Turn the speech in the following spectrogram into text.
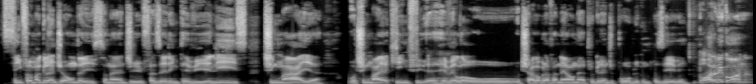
sim, foi uma grande onda isso, né? De fazerem. Teve Elis, Tim Maia. O Tim Maia que enfim, eh, revelou o, o Thiago Bravanel, né? Pro grande público, inclusive. Bora, negona!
